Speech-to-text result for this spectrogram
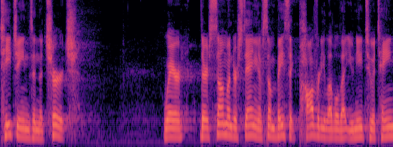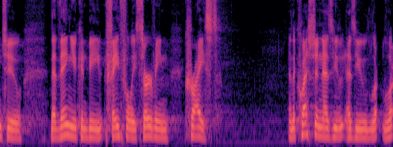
teachings in the church where there's some understanding of some basic poverty level that you need to attain to, that then you can be faithfully serving Christ. And the question as you, as you l- l-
